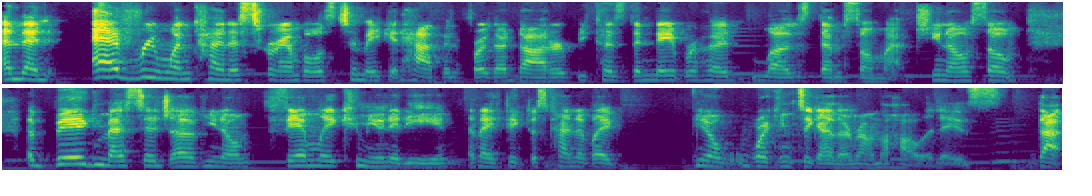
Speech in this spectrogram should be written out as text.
and then everyone kind of scrambles to make it happen for their daughter because the neighborhood loves them so much you know so a big message of you know family community and i think just kind of like you know working together around the holidays that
